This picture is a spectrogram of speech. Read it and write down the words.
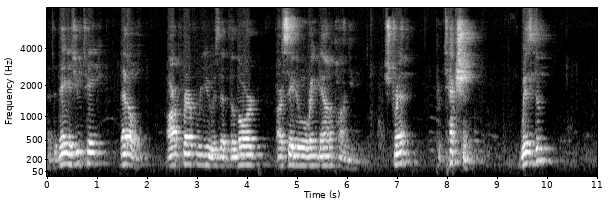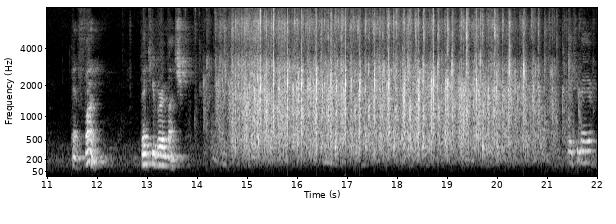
that today as you take that oath, our prayer for you is that the Lord, our Savior, will rain down upon you strength, protection, wisdom, and fun. Thank you very much. Thank you, Mayor.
